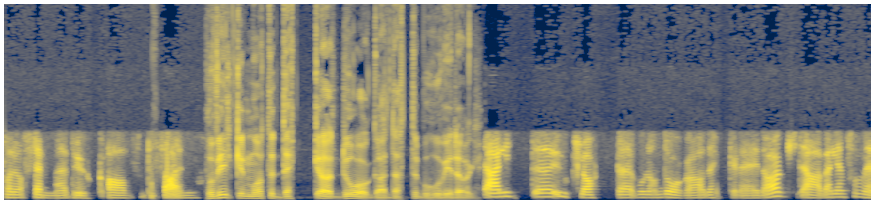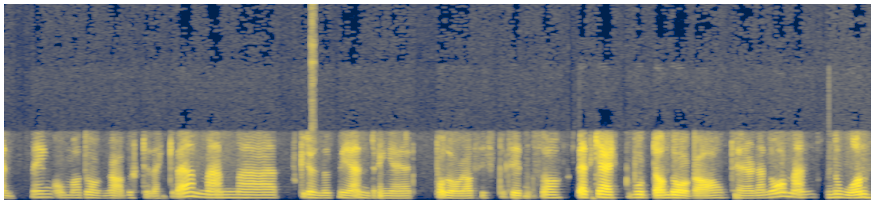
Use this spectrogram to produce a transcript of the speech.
for å fremme bruk av design. På hvilken måte dekker Doga dette behovet i dag? Det er litt uh, uklart uh, hvordan Doga dekker det i dag. Det er vel en forventning om at Doga burde dekke det, men uh, grunnet mye endringer på Doga siste tiden. Så jeg vet ikke helt hvordan Doga håndterer det nå, men noen,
